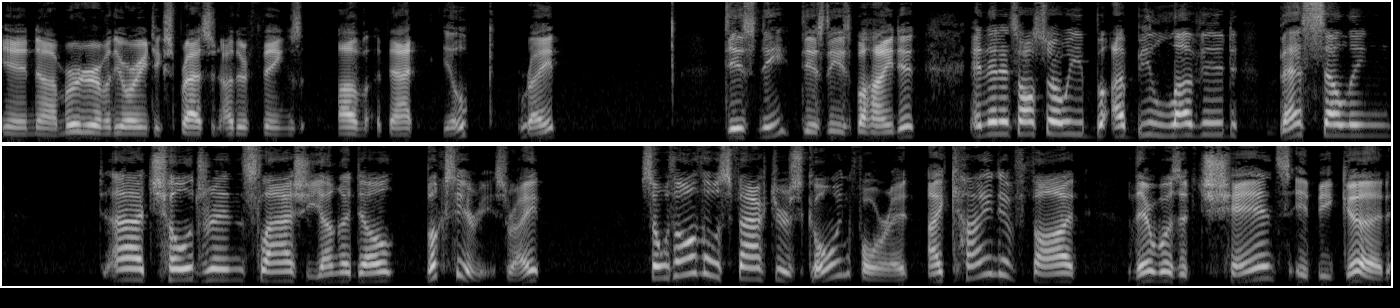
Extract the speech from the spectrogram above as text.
in uh, Murder of the Orient Express and other things of that ilk, right? Disney, Disney is behind it, and then it's also a, a beloved, best-selling uh, children slash young adult book series, right? So with all those factors going for it, I kind of thought there was a chance it'd be good.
